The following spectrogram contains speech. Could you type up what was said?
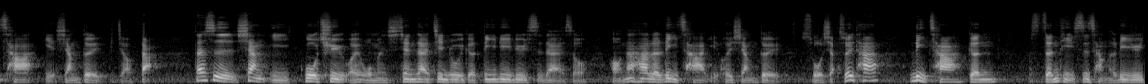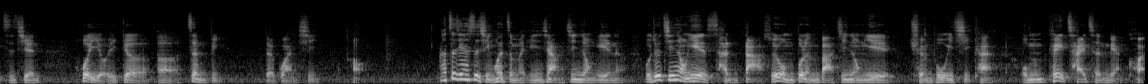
差也相对比较大。但是像以过去，哎，我们现在进入一个低利率时代的时候，哦，那它的利差也会相对缩小，所以它利差跟整体市场的利率之间会有一个呃正比的关系。好，那这件事情会怎么影响金融业呢？我觉得金融业很大，所以我们不能把金融业全部一起看，我们可以拆成两块。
